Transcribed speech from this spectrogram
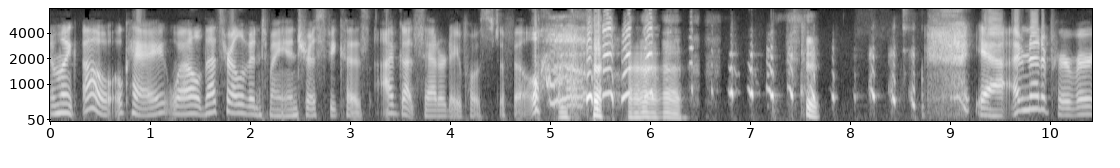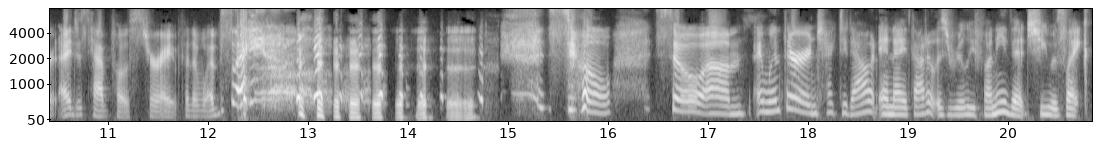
I'm like, oh, okay. Well, that's relevant to my interests because I've got Saturday posts to fill. yeah, I'm not a pervert. I just have posts to write for the website. so, so um, I went there and checked it out, and I thought it was really funny that she was like,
